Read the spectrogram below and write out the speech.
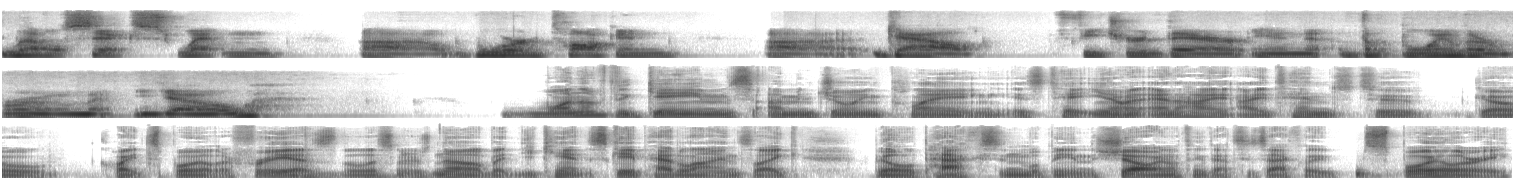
level six sweating, uh, ward talking uh, gal featured there in the boiler room. Yo. One of the games I'm enjoying playing is, ta- you know, and I, I tend to go quite spoiler free, as the listeners know, but you can't escape headlines like Bill Paxton will be in the show. I don't think that's exactly spoilery,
